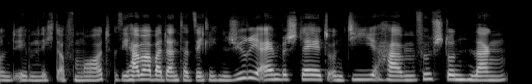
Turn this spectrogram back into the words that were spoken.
und eben nicht auf Mord. Sie haben aber dann tatsächlich eine Jury einbestellt und die haben fünf Stunden lang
